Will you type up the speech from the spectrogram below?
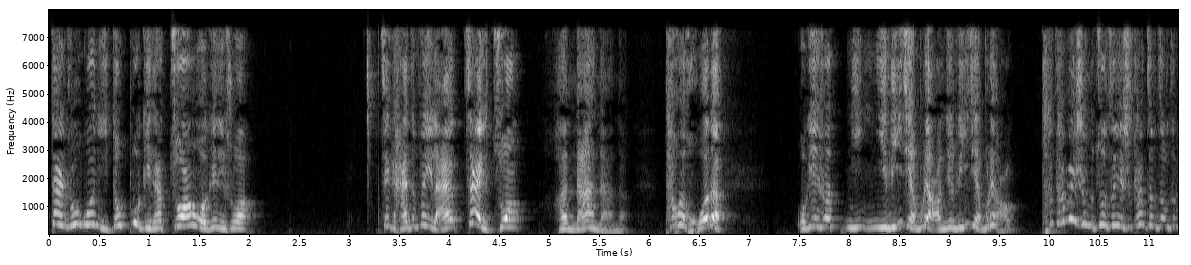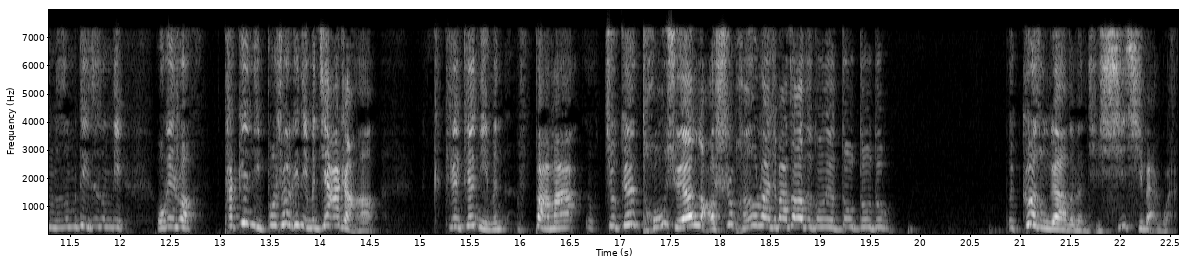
但如果你都不给他装，我跟你说，这个孩子未来再装很难很难的，他会活的。我跟你说，你你理解不了，你就理解不了他他为什么做这些事，他怎么怎么怎么怎么地怎么地。我跟你说，他跟你不说跟你们家长，跟跟你们爸妈，就跟同学、老师、朋友乱七八糟的东西都都都各种各样的问题，稀奇百怪。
